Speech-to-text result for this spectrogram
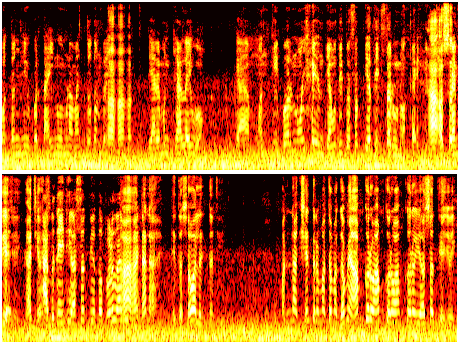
પતંજલિ ઉપર તાઈનું હમણાં વાંચતો હતો ને ભાઈ? હા હા ત્યારે મને ખ્યાલ આવ્યો કે આ મનથી પર નો જાય ને ત્યાં સુધી તો સત્યથી જ શરૂ ન થાય. હા અસત્ય છે. સાચી આ. બધાયથી અસત્ય તો ભળવા હા હા ના ના. એ તો સવાલ જ નથી. મનના ક્ષેત્રમાં તમે ગમે આમ કરો આમ કરો આમ કરો એ અસત્ય જ હોય.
